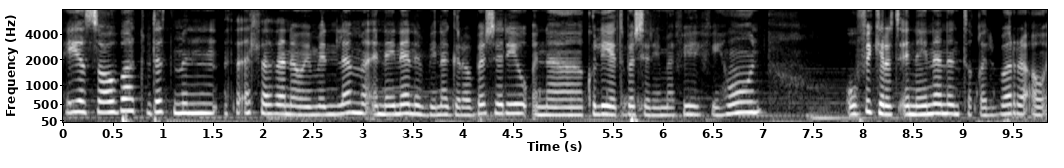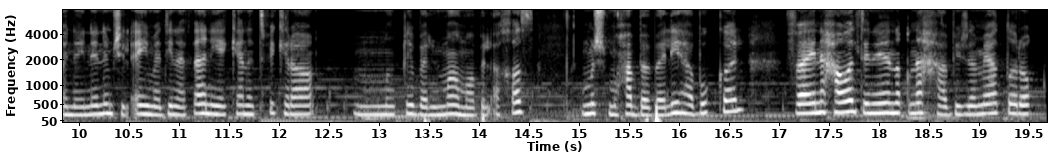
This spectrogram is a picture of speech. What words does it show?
هي الصعوبات بدت من ثالثة ثانوي من لما اننا نبي نقرا بشري وأن كلية بشري ما فيه في هون. وفكرة اننا ننتقل برا أو اننا نمشي لأي مدينة ثانية كانت فكرة من قبل ماما بالأخص. مش محببة ليها بكل فأنا حاولت إني نقنعها بجميع الطرق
